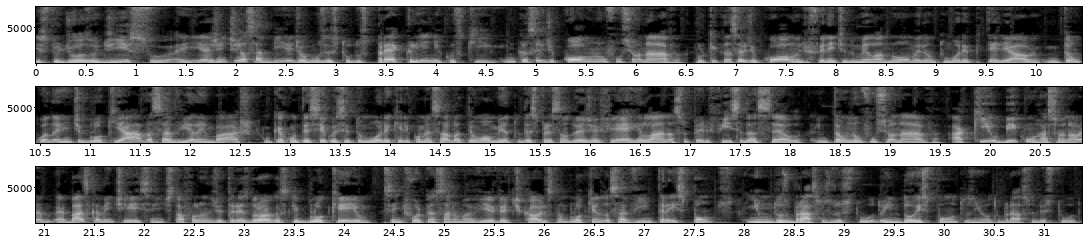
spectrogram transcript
estudioso disso e a gente já sabia de alguns estudos pré-clínicos que em câncer de cólon não funcionava, porque câncer de cólon, diferente do melanoma, ele é um tumor epitelial. Então, quando a gente bloqueava essa via lá embaixo, o que acontecia com esse tumor é que ele começava a ter um aumento da expressão do EGFR lá na superfície da célula. Então, não funcionava. Aqui, o bico racional é, é basicamente esse. A gente está falando de três drogas que bloqueiam, se a gente for pensar numa via vertical, eles estão bloqueando essa via em três pontos, em um dos braços do estudo, em dois pontos em outro braço do estudo.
